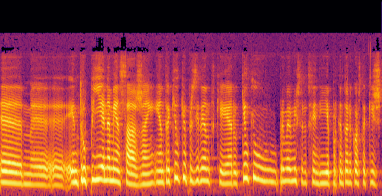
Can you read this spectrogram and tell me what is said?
uh, entropia na mensagem entre aquilo que o Presidente quer, aquilo que o Primeiro-Ministro defendia, porque António Costa quis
